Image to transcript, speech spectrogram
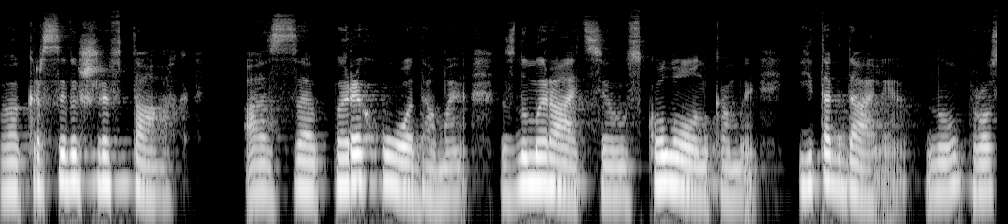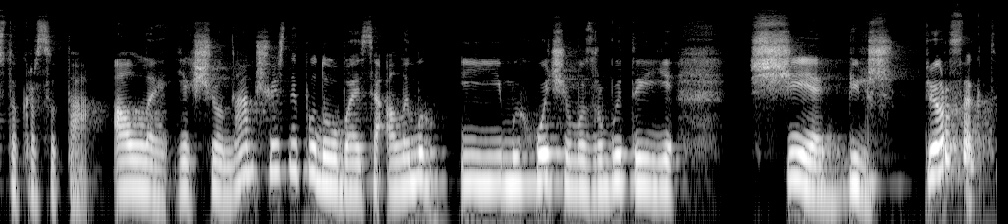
в красивих шрифтах, а з переходами, з нумерацією, з колонками і так далі. Ну, просто красота. Але якщо нам щось не подобається, але ми і ми хочемо зробити її ще більш Perfect,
